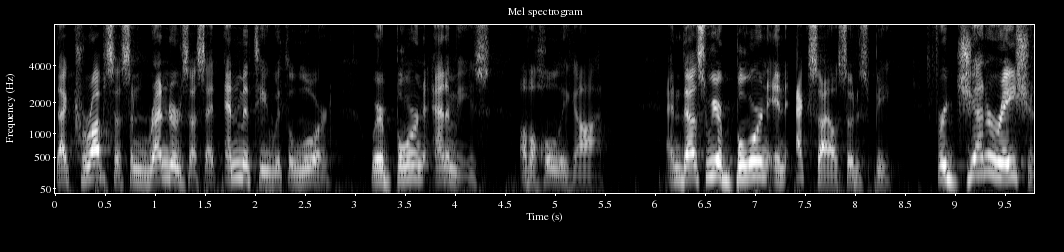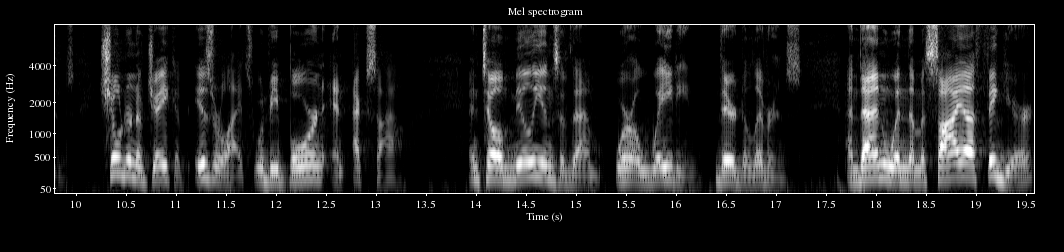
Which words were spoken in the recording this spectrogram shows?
that corrupts us and renders us at enmity with the Lord. We're born enemies of a holy God. And thus we are born in exile, so to speak. For generations, children of Jacob, Israelites, would be born in exile until millions of them were awaiting their deliverance. And then, when the Messiah figure,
